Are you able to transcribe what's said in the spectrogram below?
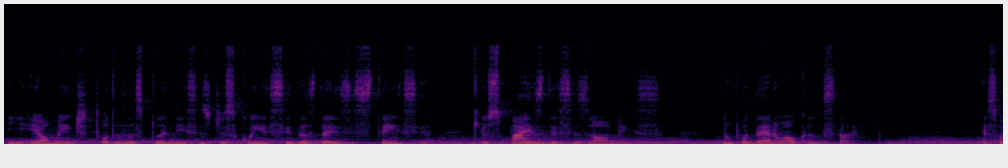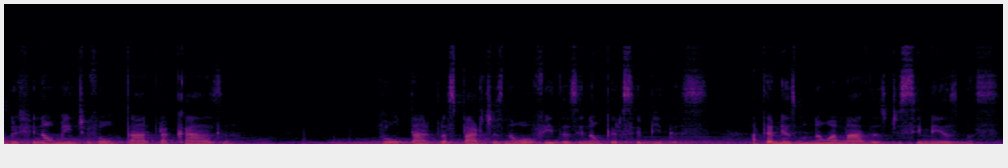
e realmente todas as planícies desconhecidas da existência que os pais desses homens não puderam alcançar. É sobre finalmente voltar para casa, voltar para as partes não ouvidas e não percebidas, até mesmo não amadas de si mesmas,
